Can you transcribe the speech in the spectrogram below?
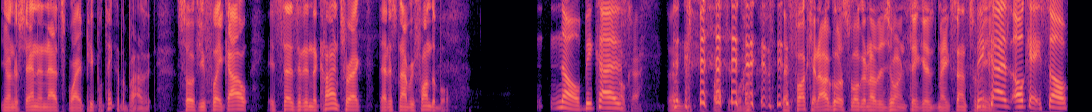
You understand, and that's why people take a deposit. So if you flake out, it says it in the contract that it's not refundable. no because Okay, then fuck it. then fuck it. I'll go smoke another joint. and Think it makes sense to me. because okay. So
